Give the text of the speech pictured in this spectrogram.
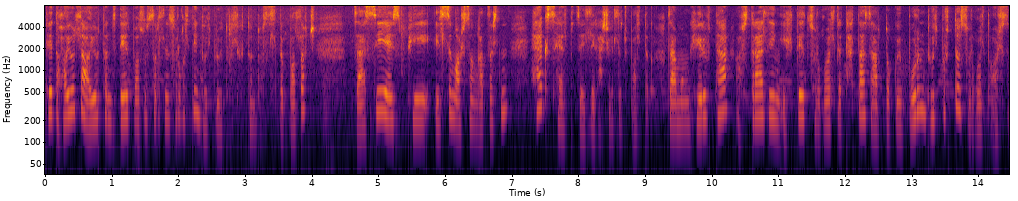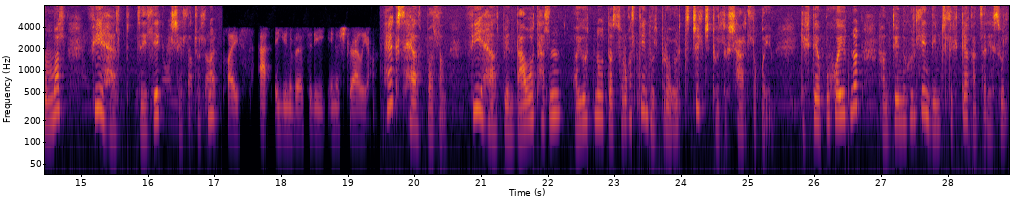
Тэд хоёулаа оюутанд дээд боловсролын сургалтын төлбөрийг төлөхтөн тусалдаг боловч За CSP элсэн орсон газарт нь Hax Help зээлийг ашиглаж болдог. За мөн хэрв та Австралийн ихтэйд сургуульд татаас авдаггүй бүрэн төлбөртэй сургуульд орсон бол Fee Help зээлийг ашиглаж болно at a university in Australia. Hax Help болон Fee Help-ийн давуу тал нь оюутнуудад сургалтын төлбөрөө урьдчилж төлөх шаардлагагүй юм. Гэхдээ бүх оюутнууд хамтын нөхөрлийн дэмжлэгтэй газар эсвэл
